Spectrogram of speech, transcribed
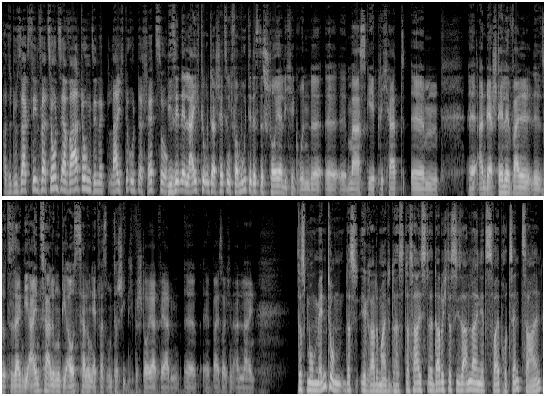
Also du sagst, die Inflationserwartungen sind eine leichte Unterschätzung. Die sind eine leichte Unterschätzung. Ich vermute, dass das steuerliche Gründe äh, äh maßgeblich hat. Ähm, äh, an der Stelle, weil äh, sozusagen die Einzahlung und die Auszahlung etwas unterschiedlich besteuert werden äh, äh, bei solchen Anleihen. Das Momentum, das ihr gerade meintet, das, das heißt, äh, dadurch, dass diese Anleihen jetzt zwei Prozent zahlen,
